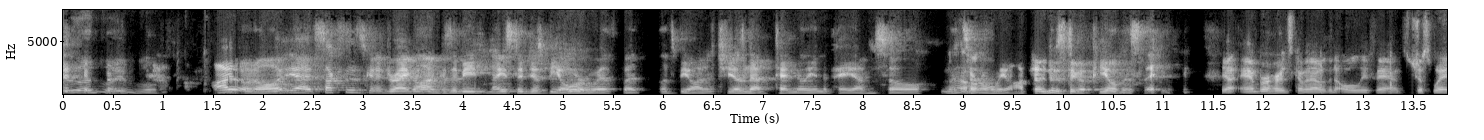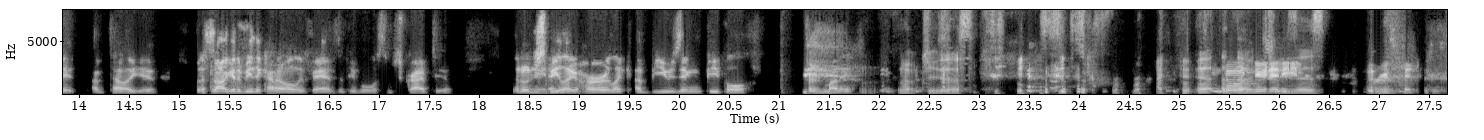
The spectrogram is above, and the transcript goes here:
Unbelievable. I don't know. Yeah, it sucks that it's going to drag on because it'd be nice to just be over with. But let's be honest, she doesn't have ten million to pay him, so that's her only option is to appeal this thing. Yeah, Amber Heard's coming out with an OnlyFans. Just wait, I'm telling you. But it's not going to be the kind of OnlyFans that people will subscribe to. It'll just be like her like abusing people for money. Oh Jesus! Jesus Christ. Oh, oh, nudity. Jesus. Bruise pictures.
